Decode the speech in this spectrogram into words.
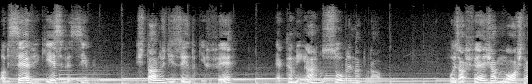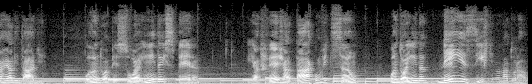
Observe que esse versículo está nos dizendo que fé é caminhar no sobrenatural, pois a fé já mostra a realidade quando a pessoa ainda espera, e a fé já dá a convicção quando ainda nem existe no natural.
